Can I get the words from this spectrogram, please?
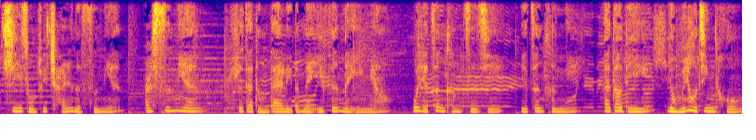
是一种最残忍的思念，而思念是在等待里的每一分每一秒。我也憎恨自己，也憎恨你。爱到底有没有尽头？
